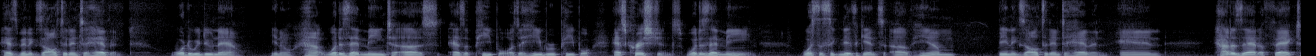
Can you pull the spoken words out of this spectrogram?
has been exalted into heaven what do we do now? You know, how what does that mean to us as a people, as a Hebrew people, as Christians? What does that mean? What's the significance of him being exalted into heaven and how does that affect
